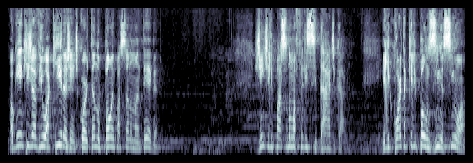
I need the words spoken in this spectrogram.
Alguém aqui já viu Akira, gente, cortando pão e passando manteiga? Gente, ele passa numa felicidade, cara. Ele corta aquele pãozinho assim, ó.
